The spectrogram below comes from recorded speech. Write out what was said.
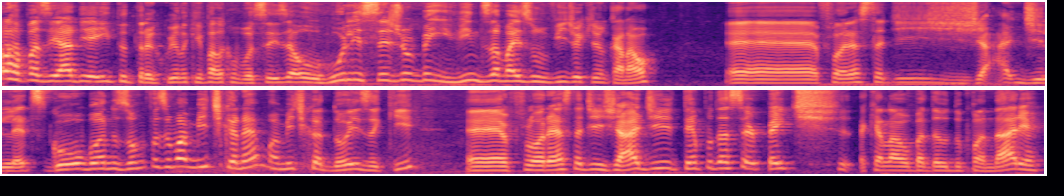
Fala rapaziada, e aí, tudo tranquilo? Quem fala com vocês é o Ruli, sejam bem-vindos a mais um vídeo aqui no canal é, Floresta de Jade, let's go, manos, vamos fazer uma mítica, né? Uma mítica 2 aqui é, Floresta de Jade, Templo da Serpente, aquela oba do, do Pandaria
